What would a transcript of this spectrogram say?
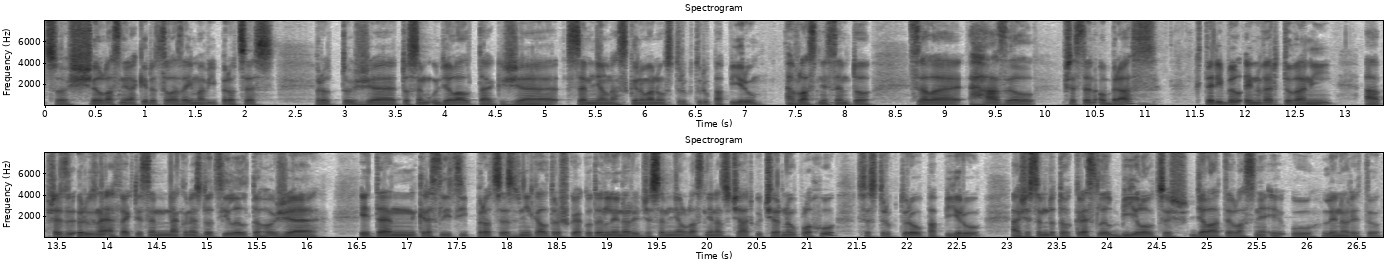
což byl vlastně taky docela zajímavý proces, protože to jsem udělal tak, že jsem měl naskenovanou strukturu papíru a vlastně jsem to celé házel přes ten obraz, který byl invertovaný a přes různé efekty jsem nakonec docílil toho, že i ten kreslící proces vznikal trošku jako ten linorit, že jsem měl vlastně na začátku černou plochu se strukturou papíru a že jsem do toho kreslil bílou, což děláte vlastně i u linoritu.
